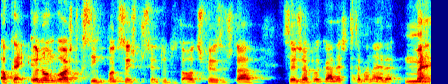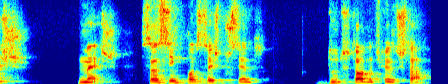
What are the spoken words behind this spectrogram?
Ok, eu não gosto que 5,6% do total da despesa do Estado seja aplicado desta maneira, mas, mas, são 5,6% do total da despesa do Estado.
